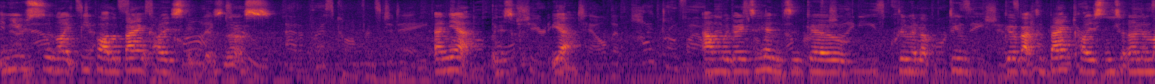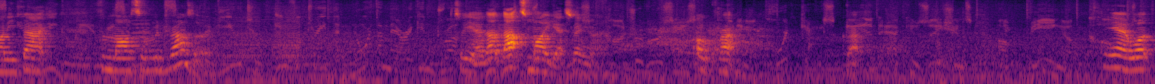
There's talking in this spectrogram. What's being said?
used to like be part of the bank heisting business. And yeah, just yeah and we're going to him to go do it up, do go back to bank heisting to earn the money back from Martin Madrazo. So yeah, that that's my guess anyway. Oh crap. Crap. Yeah, what?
